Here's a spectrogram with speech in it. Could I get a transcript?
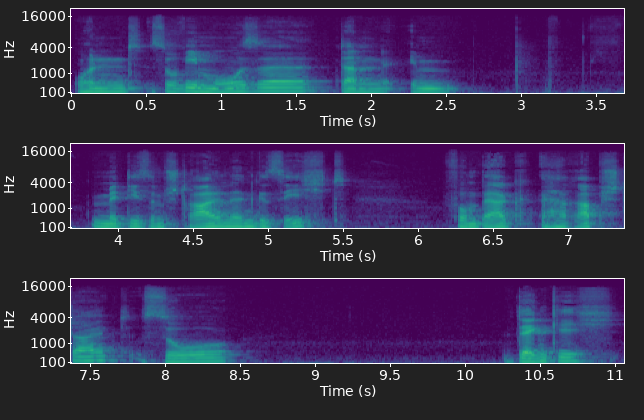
Und so wie Mose dann im, mit diesem strahlenden Gesicht vom Berg herabsteigt, so denke ich,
